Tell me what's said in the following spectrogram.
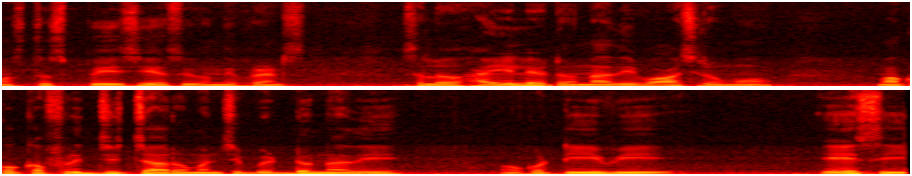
మస్తు స్పేసియస్ ఉంది ఫ్రెండ్స్. అసలు హైలైట్ ఉన్నది వాష్రూము. మాకు ఒక ఫ్రిడ్జ్ ఇచ్చారు మంచి బెడ్ ఉన్నది ఒక టీవీ ఏసీ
